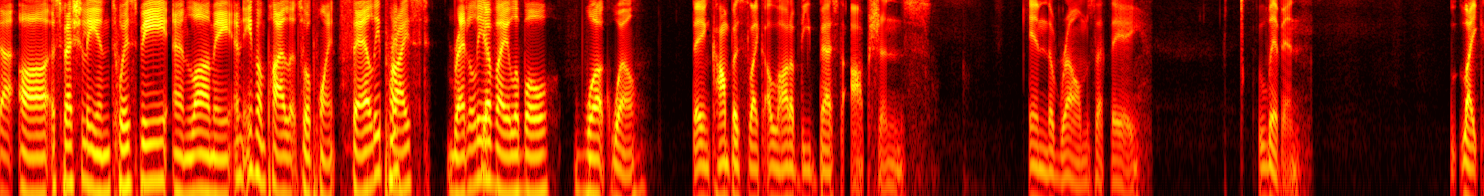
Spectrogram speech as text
That are, especially in TWSBI and Lamy, and even Pilot to a point, fairly priced, readily Yep. available, work well. They encompass like a lot of the best options in the realms that they live in. Like,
